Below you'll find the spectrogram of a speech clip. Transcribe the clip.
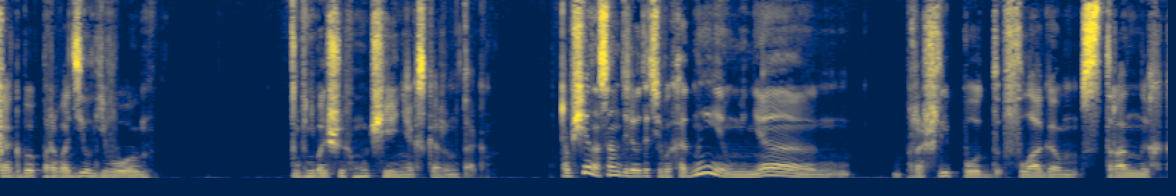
как бы проводил его в небольших мучениях, скажем так. Вообще, на самом деле, вот эти выходные у меня прошли под флагом странных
